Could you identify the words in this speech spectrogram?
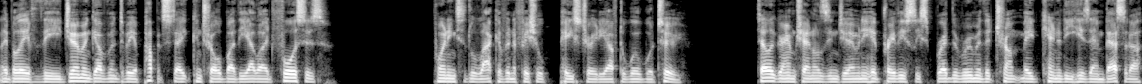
They believe the German government to be a puppet state controlled by the Allied forces, pointing to the lack of an official peace treaty after World War II. Telegram channels in Germany had previously spread the rumor that Trump made Kennedy his ambassador,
